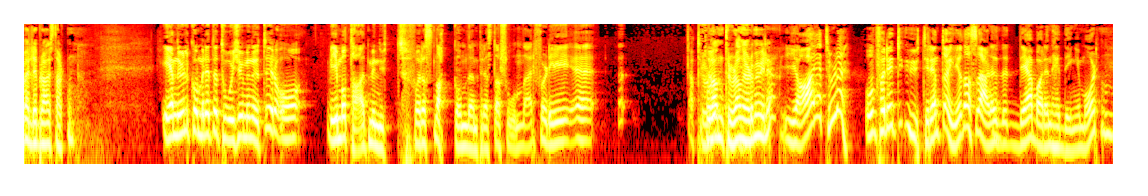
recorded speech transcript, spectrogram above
veldig bra i starten. 1-0 kommer etter 22 minutter, og vi må ta et minutt for å snakke om den prestasjonen der, fordi eh, Tror, du han, tror du han gjør det med vilje? Ja, jeg tror det. Og for et utrent øye, da, så er det, det er bare en heading i mål. Mm.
